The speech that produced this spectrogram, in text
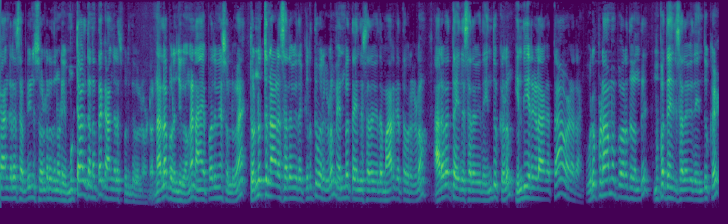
காங்கிரஸ் அப்படின்னு சொல்கிறதுனுடைய முட்டாள்தனத்தை காங்கிரஸ் புரிந்து கொள்ள வேண்டும். நல்லா புரிஞ்சுக்கோங்க. நான் எப்போதுமே சொல்லுவேன் தொண்ணூற்றி நாலு சதவீத கிறிஸ்துவர்களும் எண்பத்தைந்து சதவீத மார்க்கத்தவர்களும் அறுபத்தைந்து சதவீத இந்துக்களும் இந்தியர்களாகத்தான் வளராங்க உருப்படாமல் போகிறது வந்து முப்பத்தைந்து சதவீத இந்துக்கள்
